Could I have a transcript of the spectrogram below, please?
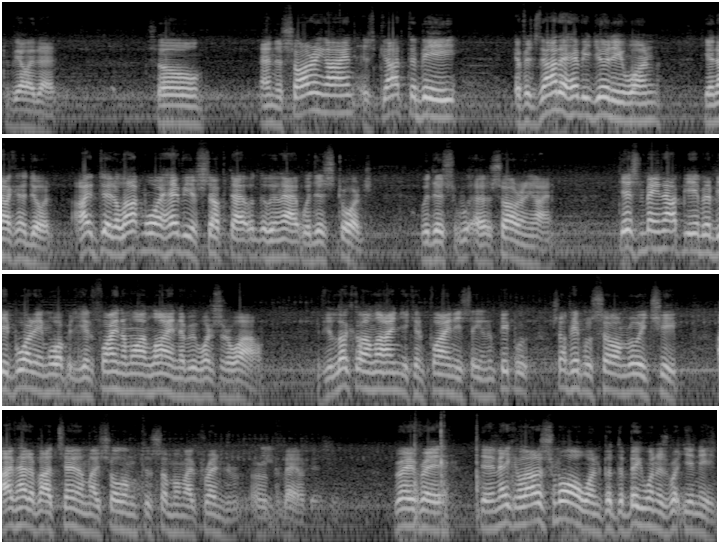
to be like that. So, and the soldering iron has got to be, if it's not a heavy duty one, you're not going to do it. I did a lot more heavier stuff that, than that with this torch, with this uh, soldering iron. This may not be able to be bought anymore, but you can find them online every once in a while. If you look online, you can find these things. And people, some people sell them really cheap. I've had about 10 of them. I sold them to some of my friends. or- Very, very, they make a lot of small ones, but the big one is what you need.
